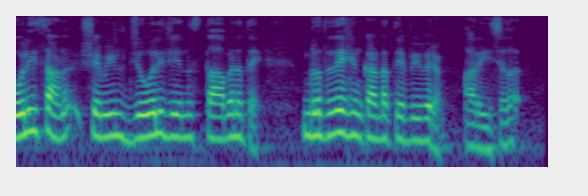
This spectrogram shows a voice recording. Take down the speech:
പോലീസാണ് ഷെമീൽ ജോലി ചെയ്യുന്ന സ്ഥാപനത്തെ മൃതദേഹം കണ്ടെത്തിയ വിവരം അറിയിച്ചത്.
